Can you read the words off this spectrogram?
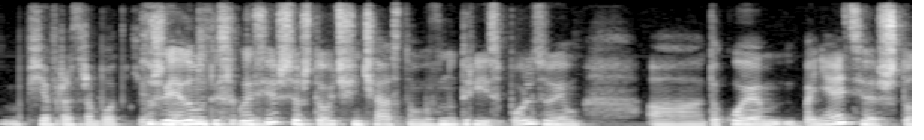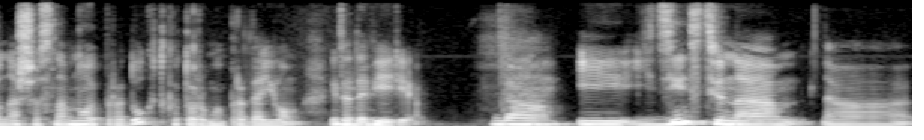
вообще в разработке. Слушай, я думаю, ты согласишься, что очень часто мы внутри используем а, такое понятие, что наш основной продукт, который мы продаем, это mm-hmm. доверие. Да. И единственное, а,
